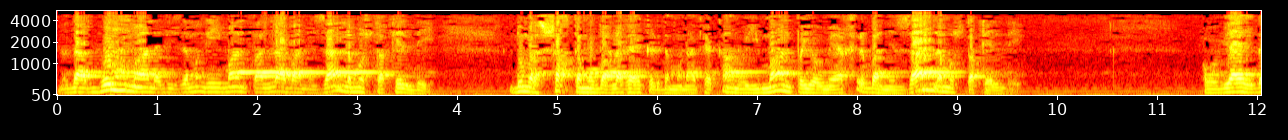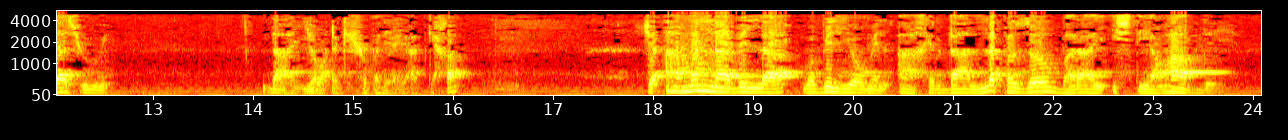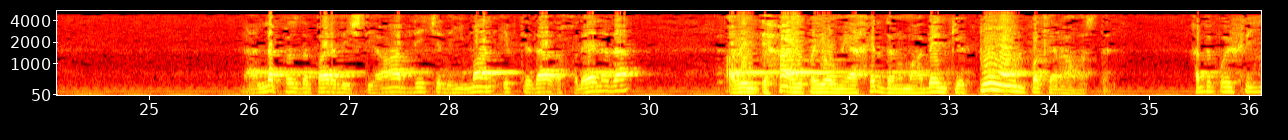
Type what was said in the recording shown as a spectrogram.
نو دا دوی ایمان دي زمونږ ایمان په الله باندې ځان له مستقل دی دومره سخت مبالغه کړې د منافقانو ایمان په یوم اخر باندې ځان له مستقل دی او بیا دا شوی دا یو ټکی شو په دې آیات کې ښا چې آمنا بالله وبالیوم الاخر دا لفظ برای استیعاب دی دا لفظ د پر د استیعاب دی چې د ایمان ابتدا د خدای نه ده او انتهای په یوم اخر د مابین کې ټول پکې راوستل خبر پوه شئ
